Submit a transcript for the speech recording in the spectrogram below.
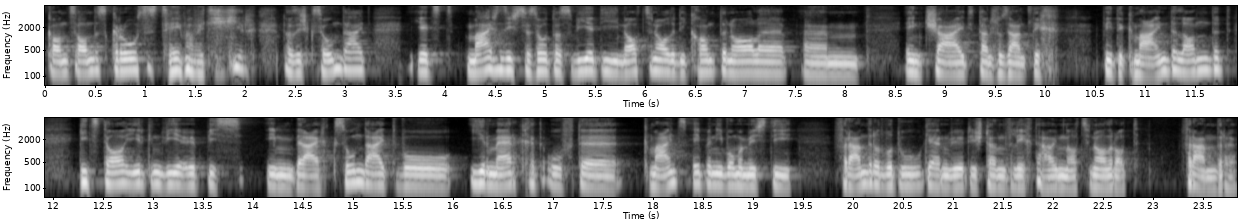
ganz anderes grosses Thema wie dir. Das ist Gesundheit. Jetzt, meistens ist es so, dass wir die nationalen die kantonalen ähm, Entscheid dann schlussendlich bei den Gemeinden landet. Gibt es da irgendwie etwas im Bereich Gesundheit, wo ihr merkt auf der Gemeindesebene, wo man müsste verändern oder wo du gerne würdest, dann vielleicht auch im Nationalrat verändern?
